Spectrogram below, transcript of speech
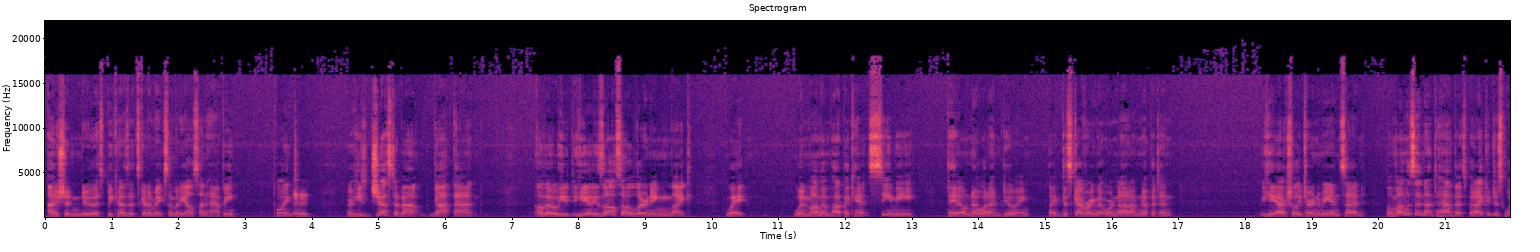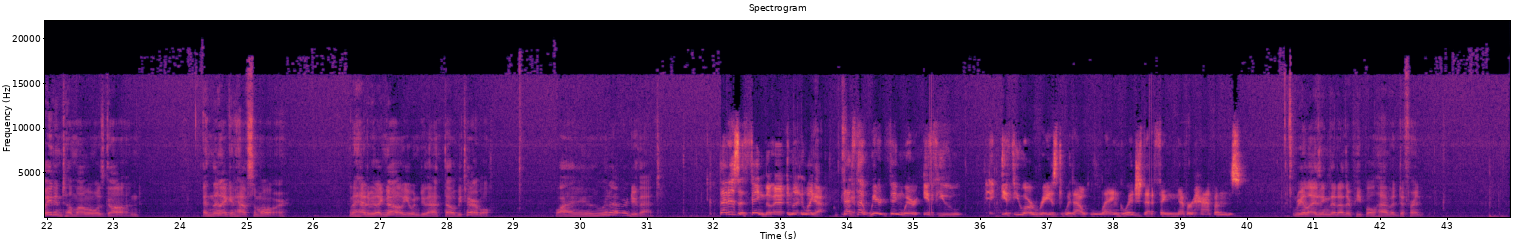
I shouldn't do this because it's going to make somebody else unhappy point. Mhm. Or he's just about got that. Although he he is also learning like, wait, when mom and papa can't see me, they don't know what I'm doing. Like discovering that we're not omnipotent. He actually turned to me and said, "Well, mama said not to have this, but I could just wait until mama was gone." and then I could have some more. And I had to be like, no, you wouldn't do that. That would be terrible. Why would I ever do that? That is a thing, though, and like Yeah, that's yeah. that weird thing where if you if you are raised without language, that thing never happens. Realizing that other people have a different,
